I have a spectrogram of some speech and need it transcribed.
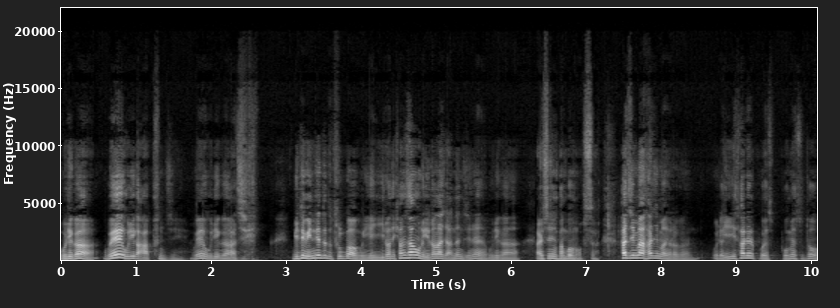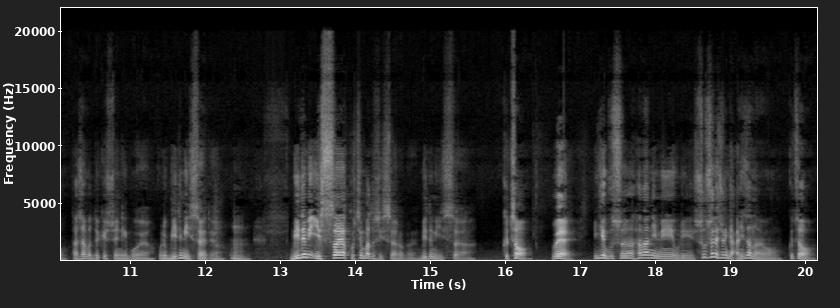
우리가, 왜 우리가 아픈지, 왜 우리가 아직 믿음이 있는데도 불구하고 이게 이런 현상으로 일어나지 않는지는 우리가 알 수 있는 방법은 없어요. 하지만 하지만 여러분 우리가 이 사례를 보- 보면서도 다시 한번 느낄 수 있는 게 뭐예요? 우리 믿음이 있어야 돼요. 음. 믿음이 있어야 고침받을 수 있어요, 여러분. 믿음이 있어야. 그쵸? 왜? 이게 무슨 하나님이 우리 수술해 주는 게 아니잖아요. 그죠?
